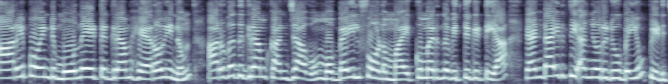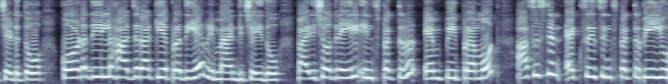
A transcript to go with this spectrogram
ആറ് പോയിന്റ് മൂന്ന് എട്ട് ഗ്രാം ഹെറോയിനും അറുപത് ഗ്രാം കഞ്ചാവും മൊബൈൽ ഫോണും മയക്കുമരുന്ന് വിറ്റുകിട്ടിയ രണ്ടായിരത്തി അഞ്ഞൂറ് രൂപയും പിടിച്ചെടുത്തു. കോടതിയിൽ ഹാജരാക്കിയ പ്രതിയെ റിമാൻഡ് ചെയ്തു. പരിശോധനയിൽ inspector M P Pramod assistant excise inspector P U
